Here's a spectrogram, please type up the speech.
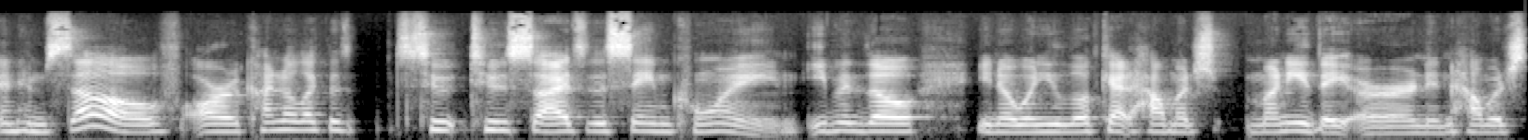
and himself are kind of like the two, two sides of the same coin even though you know when you look at how much money they earn and how much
